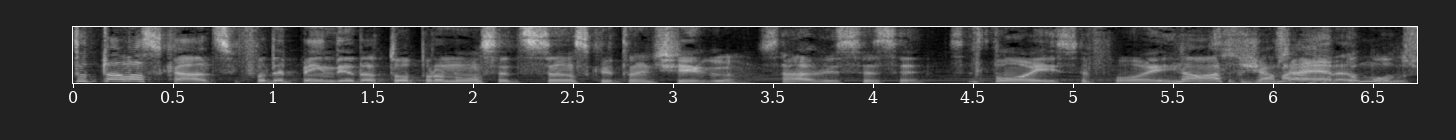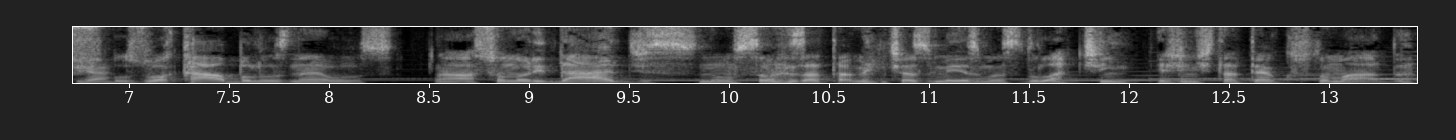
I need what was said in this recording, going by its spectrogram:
tu tá lascado. Se for depender da tua pronúncia de sânscrito antigo, sabe? Você foi, você foi. Nossa, já, já era. Já morto, os, já. os vocábulos, né? Os, as sonoridades não são exatamente as mesmas do latim, que a gente tá até acostumado.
